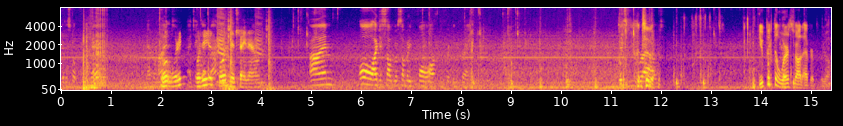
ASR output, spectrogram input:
Get us hope for the day. Never mind. What, what, are, I take what are your coordinates right now? I'm. Oh, I just saw somebody fall off the freaking crane. This route. You picked the worst route ever, Pluto.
